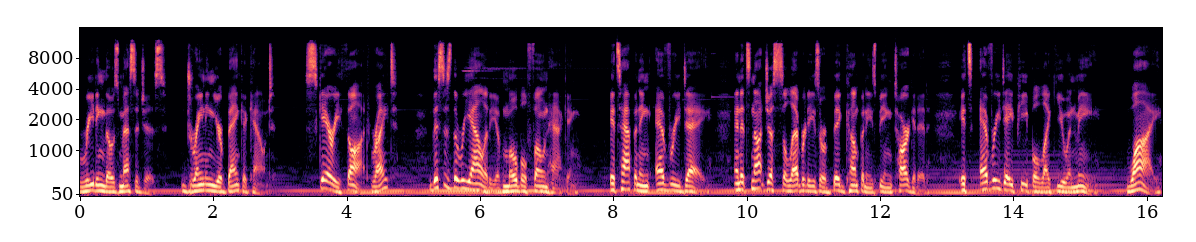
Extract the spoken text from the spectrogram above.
reading those messages, draining your bank account. Scary thought, right? This is the reality of mobile phone hacking. It's happening every day. And it's not just celebrities or big companies being targeted. It's everyday people like you and me. Why?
